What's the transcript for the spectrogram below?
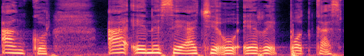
Anchor. A-N-C-H-O-R podcast.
